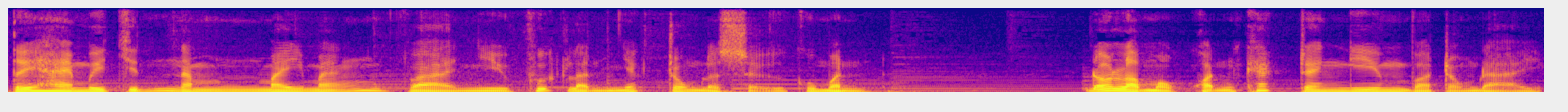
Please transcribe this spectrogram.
tới 29 năm may mắn và nhiều phước lành nhất trong lịch sử của mình. Đó là một khoảnh khắc trang nghiêm và trọng đại.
